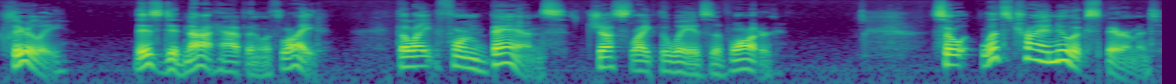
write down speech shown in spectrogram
Clearly, this did not happen with light. The light formed bands, just like the waves of water. So let's try a new experiment.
